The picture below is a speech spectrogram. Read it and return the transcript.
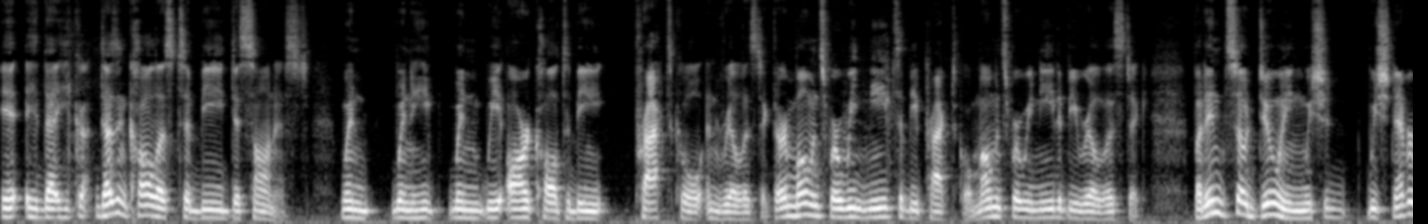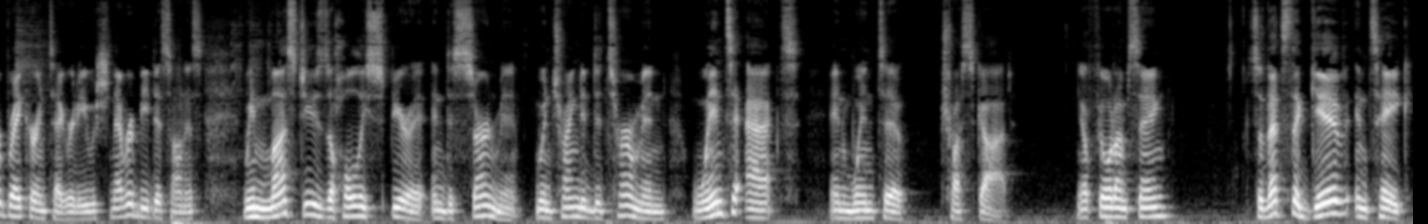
It, it, that He doesn't call us to be dishonest when when He when we are called to be practical and realistic. There are moments where we need to be practical, moments where we need to be realistic. But in so doing, we should we should never break our integrity. We should never be dishonest. We must use the Holy Spirit and discernment when trying to determine when to act and when to trust God. You know, feel what I'm saying? So that's the give and take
